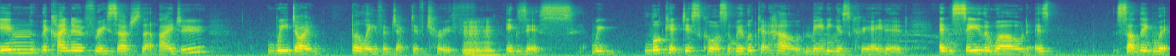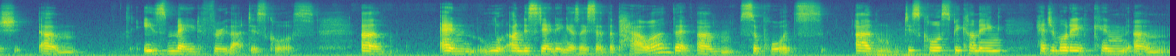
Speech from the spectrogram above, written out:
In the kind of research that I do, we don't believe objective truth mhm. exists. We look at discourse and we look at how meaning is created and see the world as something which um, is made through that discourse. Um, and l- understanding, as I said, the power that um, supports um, discourse becoming hegemonic and um,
